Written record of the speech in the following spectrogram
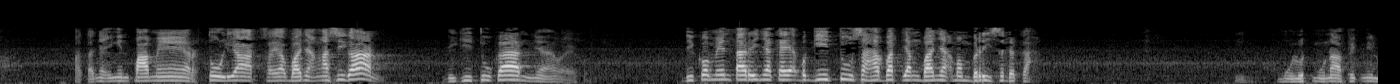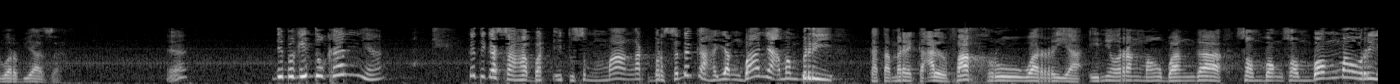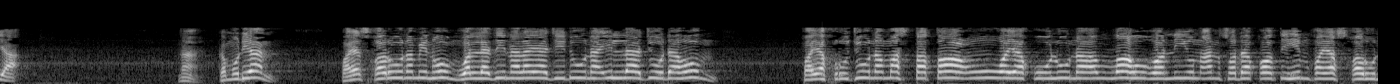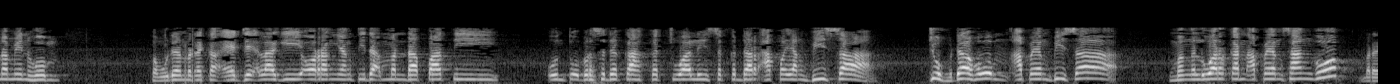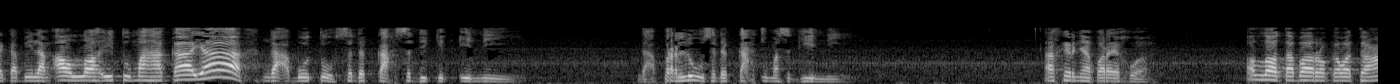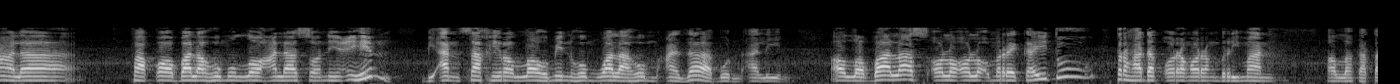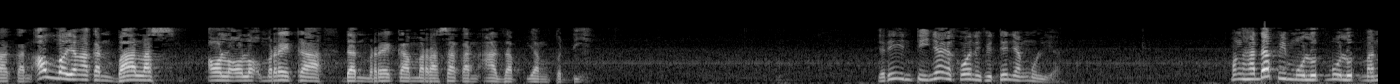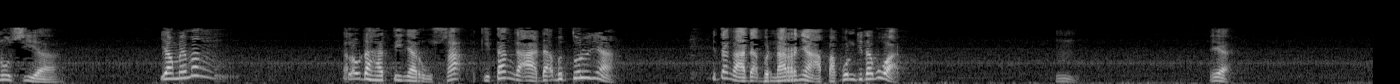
Katanya ingin pamer. Tuh lihat saya banyak ngasih kan. Digitukannya. Dikomentarinya kayak begitu sahabat yang banyak memberi sedekah. Hmm, mulut munafik ini luar biasa. Ya. Dibegitukannya. Ketika sahabat itu semangat bersedekah yang banyak memberi. Kata mereka al-fakhru waria. Ini orang mau bangga, sombong-sombong mau ria. Nah, kemudian fayaskharuna minhum walladzina la yajiduna illa judahum fayakhrujuna mastata'u wa yaquluna Allahu ghaniyun an sadaqatihim fayaskharuna minhum. Kemudian mereka ejek lagi orang yang tidak mendapati untuk bersedekah kecuali sekedar apa yang bisa. Juhdahum, apa yang bisa. Mengeluarkan apa yang sanggup, mereka bilang Allah itu maha kaya, nggak butuh sedekah sedikit ini. nggak perlu sedekah cuma segini. Akhirnya para ikhwah, Allah tabaraka wa taala faqabalahumullah ala sani'ihim bi an sakhirallahu minhum walahum azabun alim. Allah balas olok-olok mereka itu terhadap orang-orang beriman. Allah katakan, Allah yang akan balas olok-olok mereka dan mereka merasakan azab yang pedih. Jadi intinya ikhwan yang mulia. Menghadapi mulut-mulut manusia yang memang kalau udah hatinya rusak, kita nggak ada betulnya. Kita nggak ada benarnya apa pun kita buat. Hmm. Ya.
